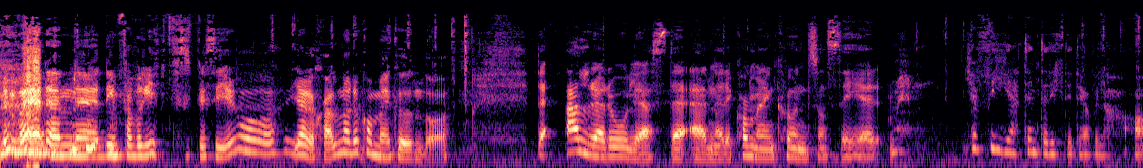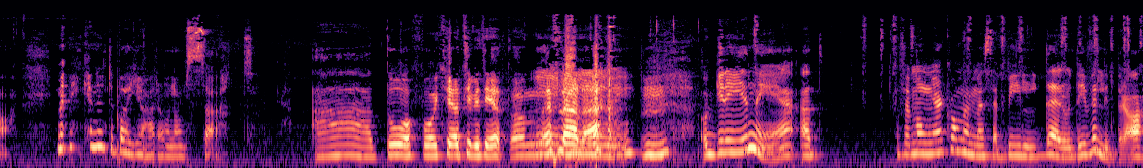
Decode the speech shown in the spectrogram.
Men vad är den, eh, din favoritfrisyr att göra själv när det kommer en kund? Och... Det allra roligaste är när det kommer en kund som säger "Men Jag vet inte riktigt vad jag vill ha. Men kan du inte bara göra honom söt? Ah, då får kreativiteten flöda. Mm. Och grejen är att för många kommer med så bilder och det är väldigt bra.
